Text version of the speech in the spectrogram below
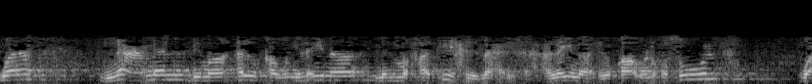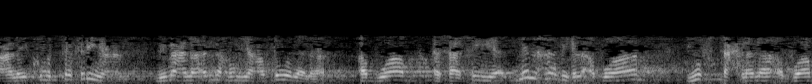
ونعمل بما ألقوا إلينا من مفاتيح المعرفة. علينا إلقاء الأصول وعليكم التفريع بمعنى أنهم يعطوننا أبواب أساسية من هذه الأبواب يفتح لنا أبواب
